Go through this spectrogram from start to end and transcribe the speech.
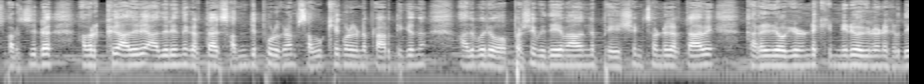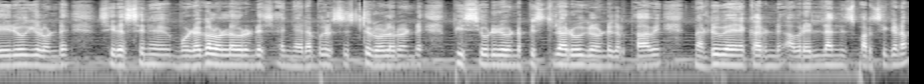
സ്പർശിച്ചിട്ട് അവർക്ക് അതിൽ അതിൽ നിന്ന് കർത്താവ് സന്ധിപ്പ് കൊടുക്കണം സൗഖ്യം കൊടുക്കണം പ്രാർത്ഥിക്കുന്നു. അതുപോലെ ഓപ്പറേഷൻ വിധേയമാകുന്ന പേഷ്യൻസ് ഉണ്ട് കർത്താവ്. കരൾ രോഗികളുണ്ട് കിഡ്നി രോഗികളുണ്ട് ഹൃദയ രോഗികളുണ്ട് ശിരസ്സിന് മുഴകളുള്ളവരുണ്ട് ഞരമ്പുകൾ സിസ്റ്റുകളുള്ളവരുണ്ട് പി സി ഒ ഡി രോഗികളുണ്ട് പിസ്റ്റുല രോഗികളുണ്ട് കർത്താവ്. നടുവേദനക്കാരുണ്ട് അവരെല്ലാം സ്പർശിക്കണം.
